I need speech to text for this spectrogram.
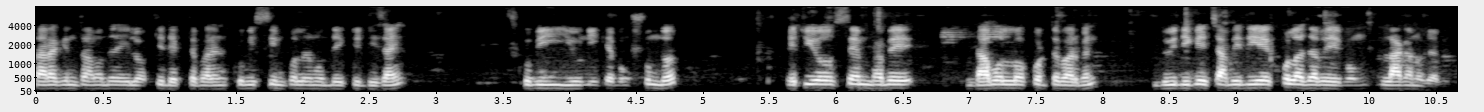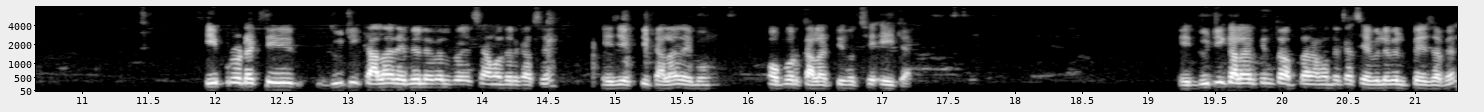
তারা কিন্তু আমাদের এই লকটি দেখতে পারেন। খুবই সিম্পলের মধ্যে একটি ডিজাইন খুবই ইউনিক এবং সুন্দর। এটিও সেম ভাবে ডাবল লক করতে পারবেন। দুই দিকে চাবি দিয়ে খোলা যাবে এবং লাগানো যাবে। এই প্রোডাক্টটির দুইটি কালার অ্যাভেলেবেল রয়েছে আমাদের কাছে। এই যে একটি কালার এবং অপর কালারটি হচ্ছে এইটা। এই দুটি কালার কিন্তু আপনারা আমাদের কাছে অ্যাভেলেবেল পেয়ে যাবেন।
